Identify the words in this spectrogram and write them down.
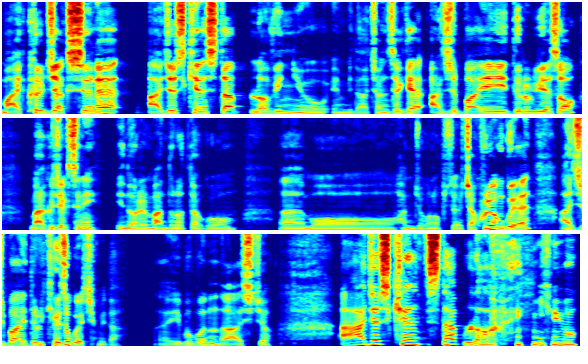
마이클 잭슨의 I Just Can't Stop Loving You입니다. 전 세계 아즈바이들을 위해서 마이클 잭슨이 이 노래를 만들었다고 뭐 한 적은 없어요. 자, 후렴구에 아즈바이들을 계속 외칩니다. 이 부분 아시죠? I just can't stop loving you.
